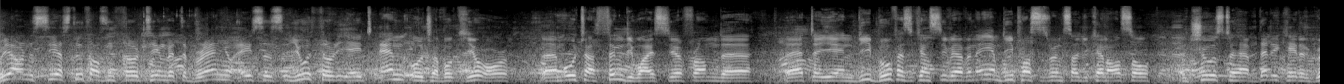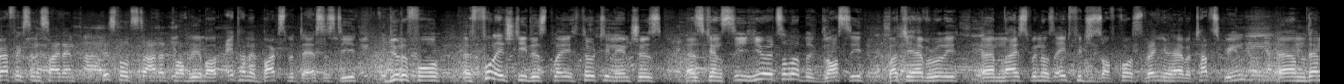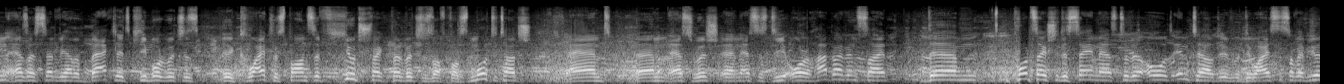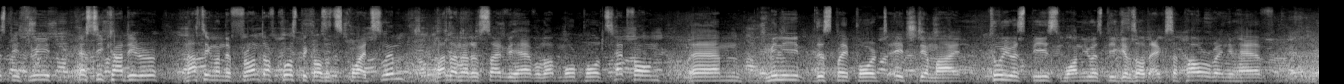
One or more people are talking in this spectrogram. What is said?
We are on the CES 2013 with the brand new Asus U38N Ultrabook here, or um, ultra thin device here from the at the AMD booth. As you can see, we have an AMD processor inside. You can also choose to have dedicated graphics inside, and this will start at probably about 800 bucks with the SSD. Beautiful uh, full HD display, 13 inches. As you can see here, it's a little bit glossy, but you have really um, nice Windows 8 features, of course, when you have a touchscreen. Um, then, as I said, we have a backlit keyboard, which is uh, quite responsive, huge trackpad, which is of course multi-touch, and um, as you wish, an SSD or hard drive inside. The um, port's actually the same as to the old Intel de devices, so we have USB 3, SD card reader, nothing on the front of course because it's quite slim, but on the other side we have a lot more ports, headphone, um, mini display port, HDMI, two USBs, one USB gives out extra power when you have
